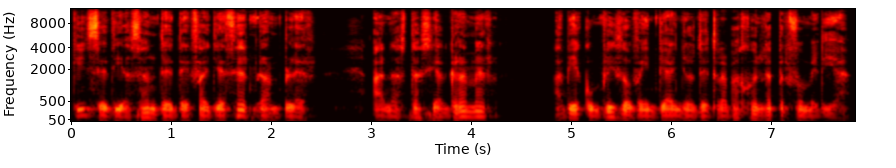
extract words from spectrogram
Quince días antes de fallecer Rampler, Anastasia Grammer había cumplido veinte años de trabajo en la perfumería.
